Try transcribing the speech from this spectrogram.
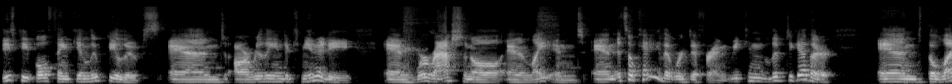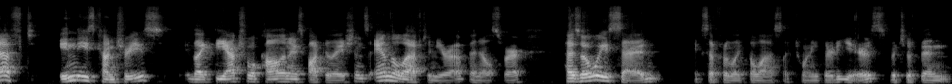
These people think in loop-de-loops and are really into community. And we're rational and enlightened. And it's okay that we're different. We can live together. And the left in these countries like the actual colonized populations and the left in Europe and elsewhere has always said except for like the last like 20 30 years which have been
